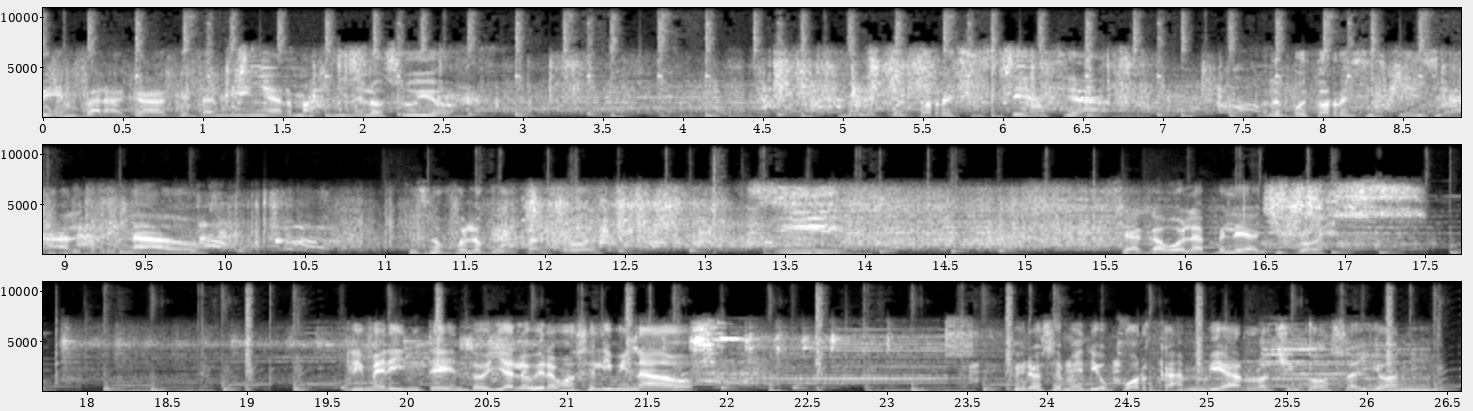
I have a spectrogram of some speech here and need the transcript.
Ven para acá que también Armas tiene lo suyo. No le he puesto resistencia. No le he puesto resistencia al drenado. Eso fue lo que le faltó. Y se acabó la pelea, chicos. Primer intento. Ya lo hubiéramos eliminado. Pero se me dio por cambiarlo, chicos, a Johnny.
